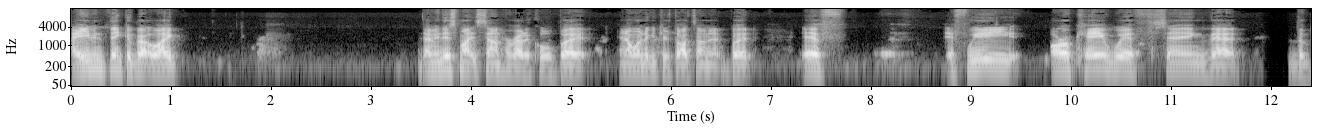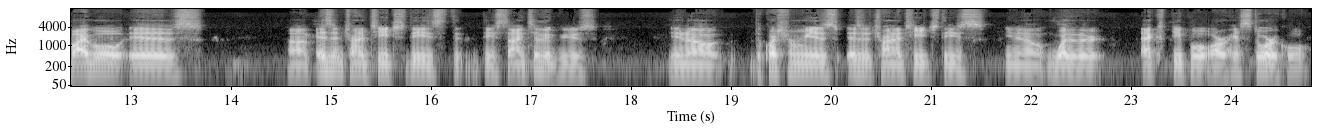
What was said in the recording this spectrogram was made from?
I even think about like I mean, this might sound heretical, but and I want to get your thoughts on it. But if if we are okay with saying that the Bible is um, isn't trying to teach these th- these scientific views, you know, the question for me is: Is it trying to teach these, you know, whether X people are historical?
